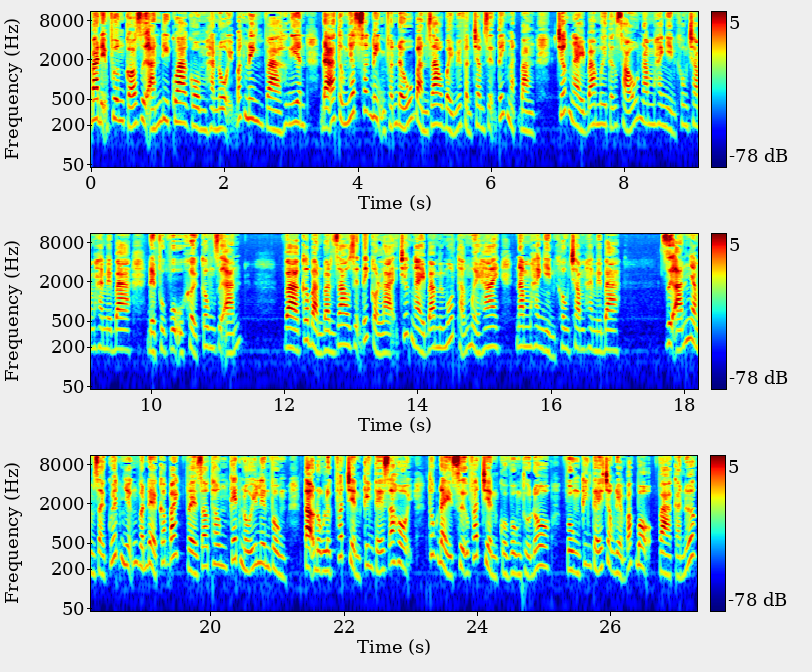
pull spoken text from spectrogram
Ba địa phương có dự án đi qua gồm Hà Nội, Bắc Ninh và Hưng Yên đã thống nhất xác định phấn đấu bàn giao 70% diện tích mặt bằng trước ngày 30 tháng 6 năm 2023 để phục vụ khởi công dự án và cơ bản bàn giao diện tích còn lại trước ngày 31 tháng 12 năm 2023. Dự án nhằm giải quyết những vấn đề cấp bách về giao thông kết nối liên vùng, tạo động lực phát triển kinh tế xã hội, thúc đẩy sự phát triển của vùng thủ đô, vùng kinh tế trọng điểm Bắc Bộ và cả nước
